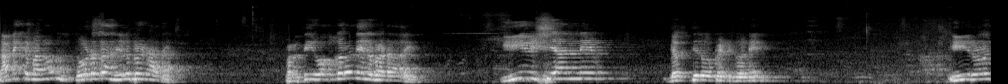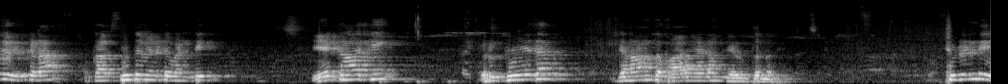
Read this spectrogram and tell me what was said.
దానికి మనం తోడుగా నిలబడాలి. ప్రతి ఒక్కరూ నిలబడాలి. ఈ విషయాన్ని వ్యక్తిలో పెట్టుకొని ఈరోజు ఇక్కడ ఒక అద్భుతమైనటువంటి ఏకాకి ఋగ్వేద గణాంత పారాయణం జరుగుతున్నది. చూడండి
